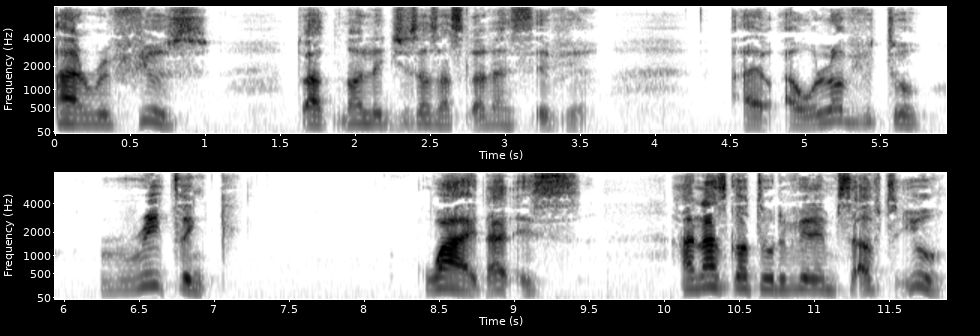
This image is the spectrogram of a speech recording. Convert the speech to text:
and refuse to acknowledge Jesus as Lord and Savior, I, I would love you to rethink why that is and ask God to reveal Himself to you.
